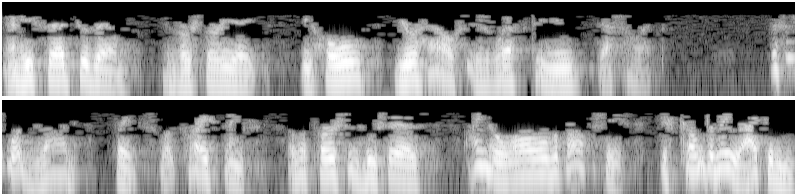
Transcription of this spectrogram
And he said to them in verse 38, Behold, your house is left to you desolate. This is what God thinks, what Christ thinks of a person who says, I know all the prophecies. Just come to me. I can,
